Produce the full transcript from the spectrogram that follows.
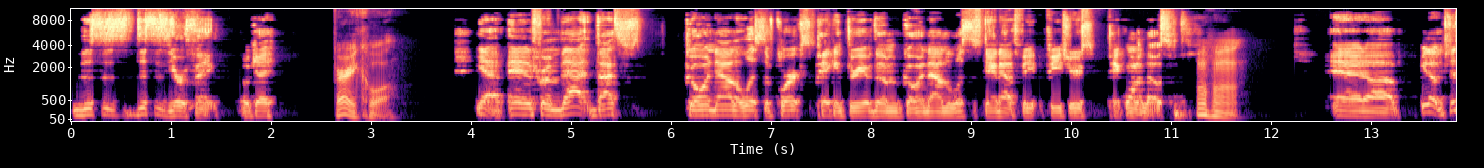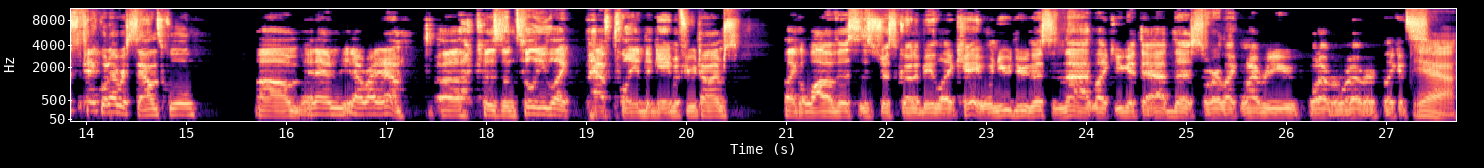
this is this is your thing, okay? Very cool. Yeah, and from that, that's going down a list of quirks, picking three of them, going down the list of standout fe- features, pick one of those, hmm and uh, you know, just pick whatever sounds cool, um, and then you know, write it down. Because until you like have played the game a few times, like a lot of this is just going to be like, hey, when you do this and that, like you get to add this, or like whenever you whatever, whatever. Like it's Yeah.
